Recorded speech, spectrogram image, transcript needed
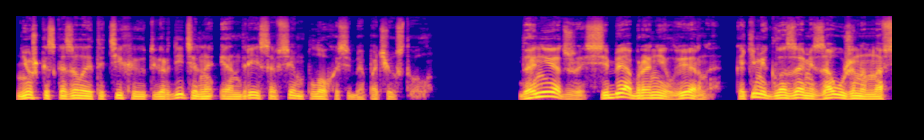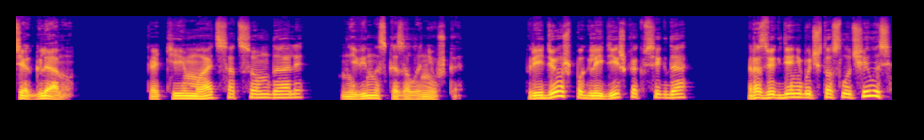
Нюшка сказала это тихо и утвердительно, и Андрей совсем плохо себя почувствовал. Да нет же, себя бронил, верно. Какими глазами за ужином на всех гляну? Какие мать с отцом дали? Невинно сказала Нюшка. Придешь, поглядишь, как всегда. Разве где-нибудь что случилось?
